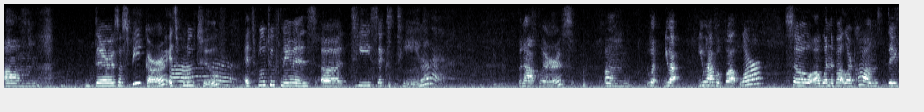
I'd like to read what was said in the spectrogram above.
Um, there's a speaker. It's Bluetooth. Its Bluetooth name is uh, T16. Binoculars. Um, what you have? You have a butler. So uh, when the butler comes, they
